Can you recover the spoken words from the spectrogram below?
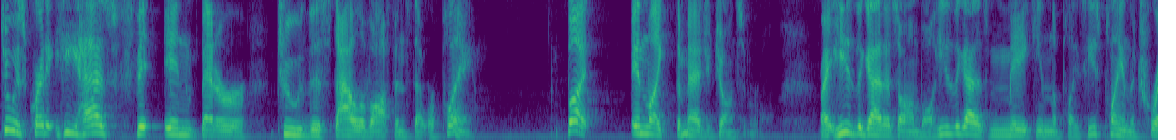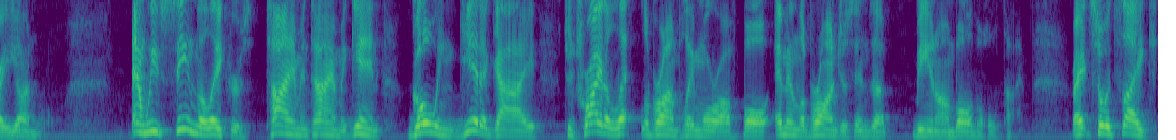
to his credit, he has fit in better to the style of offense that we're playing. But in like the Magic Johnson role right? He's the guy that's on ball. He's the guy that's making the plays. He's playing the Trae Young role. And we've seen the Lakers time and time again go and get a guy to try to let LeBron play more off ball, and then LeBron just ends up being on ball the whole time, right? So it's like,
